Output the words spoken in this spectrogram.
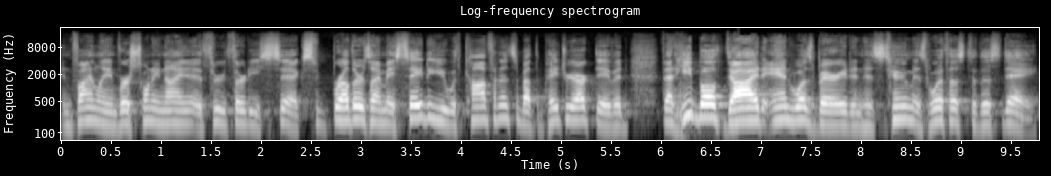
And finally, in verse 29 through 36, brothers, I may say to you with confidence about the patriarch David that he both died and was buried, and his tomb is with us to this day.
